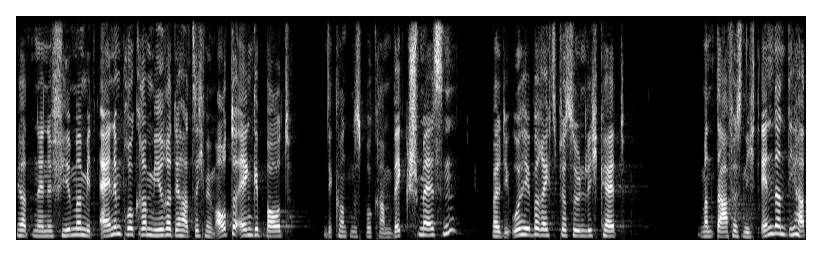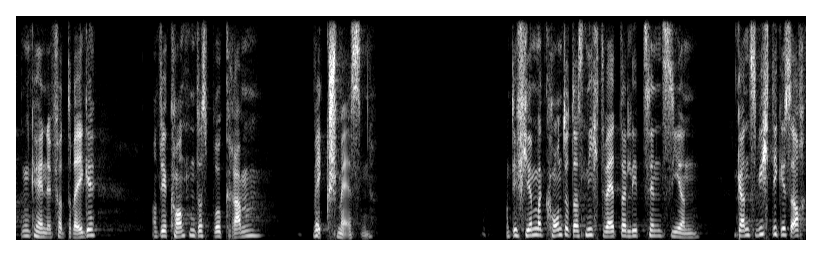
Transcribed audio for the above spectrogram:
Wir hatten eine Firma mit einem Programmierer, der hat sich mit dem Auto eingebaut und die konnten das Programm wegschmeißen, weil die Urheberrechtspersönlichkeit, man darf es nicht ändern, die hatten keine Verträge und wir konnten das Programm wegschmeißen. Und die Firma konnte das nicht weiter lizenzieren. Ganz wichtig ist auch,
